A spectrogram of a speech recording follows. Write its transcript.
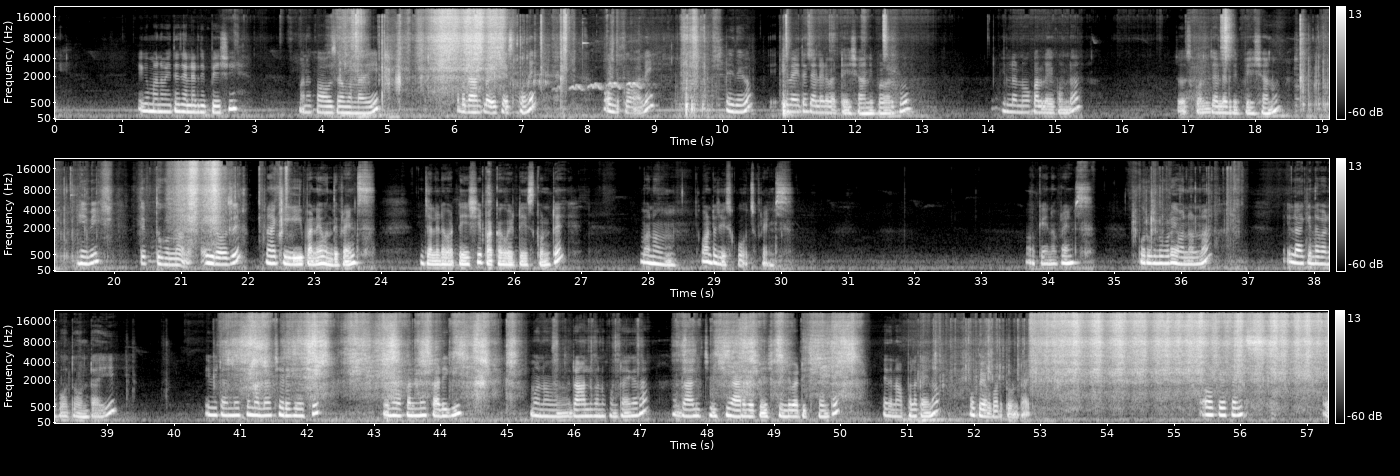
ఇక మనమైతే జల్లెడ తిప్పేసి మనకు అవసరం ఉన్నది. ఒక దాంట్లో వేసేసుకొని వండుకోవాలి. ఇదిగో ఇవైతే జల్లెడ పట్టేసాను ఇప్పటివరకు. ఇలా నూకలు లేకుండా చూసుకొని జల్లెడ తిప్పేసాను ఇవి తిప్పుతూ ఉన్నాను. ఈరోజు నాకు ఈ పనే ఉంది ఫ్రెండ్స్. జల్లెడ పట్టేసి పక్కకు పెట్టేసుకుంటే మనం వంట చేసుకోవచ్చు ఫ్రెండ్స్. ఓకేనా ఫ్రెండ్స్? పురుగులు కూడా ఏమైనా ఉన్నా ఇలా కింద పడిపోతూ ఉంటాయి. వీటన్నిటిని మళ్ళీ చెరిగేసి ఈ కడిగి మనం రాళ్ళు కనుక్కుంటాయి కదా గాలి చేసి ఆరబెట్టేసి పిండి పట్టించుకుంటే ఏదైనా అప్పలకైనా ఉపయోగపడుతుంటాయి. ఓకే ఫ్రెండ్స్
